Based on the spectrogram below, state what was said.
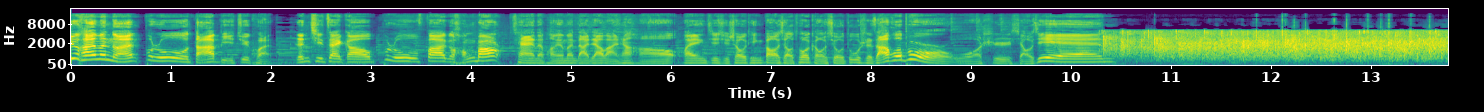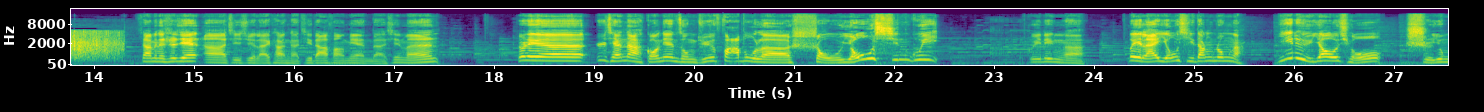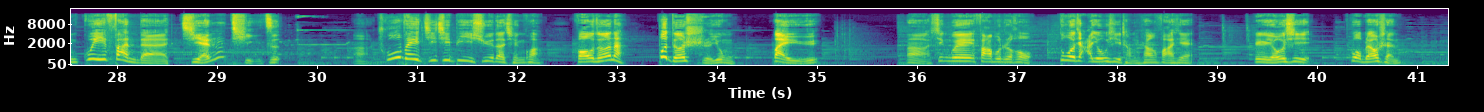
嘘寒问暖不如打笔巨款，人气再高不如发个红包。亲爱的朋友们，大家晚上好，欢迎继续收听爆笑脱口秀《都市杂货铺》，我是小健。下面的时间啊，继续来看看其他方面的新闻。说这个日前呢，广电总局发布了手游新规啊，规定啊，未来游戏当中啊，一律要求使用规范的简体字。啊，除非极其必须的情况，否则呢，不得使用外语。啊，新规发布之后，多家游戏厂商发现，这个游戏过不了审，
